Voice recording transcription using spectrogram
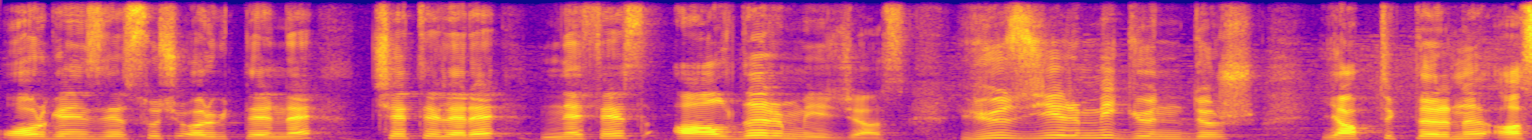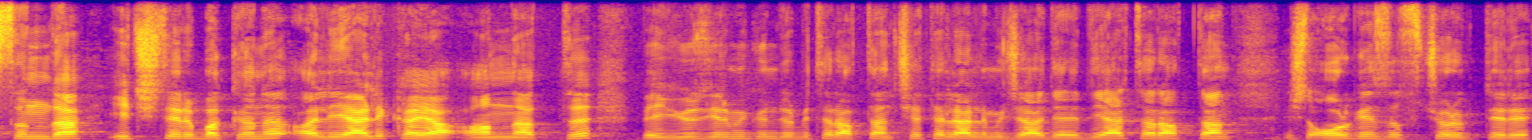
organize suç örgütlerine çetelere nefes aldırmayacağız. 120 gündür yaptıklarını aslında İçişleri Bakanı Ali Yerlikaya anlattı ve 120 gündür bir taraftan çetelerle mücadele, diğer taraftan işte organize suç örgütleri,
